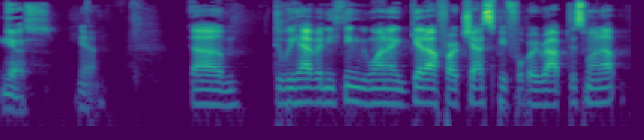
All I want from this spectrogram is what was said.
Yes. Yeah. Um, do we have anything we want to get off our chest before we wrap this one up?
